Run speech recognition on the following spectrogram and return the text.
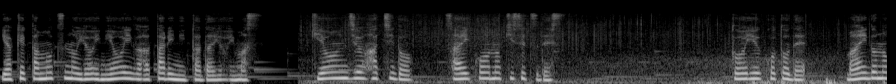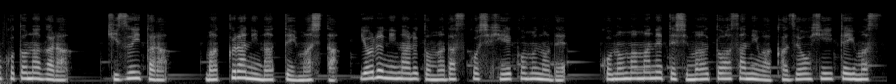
焼けたもつの良い匂いがあたりに漂います。気温18度、最高の季節です。ということで、毎度のことながら、気づいたら、真っ暗になっていました。夜になるとまだ少し冷え込むので、このまま寝てしまうと朝には風邪をひいています。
